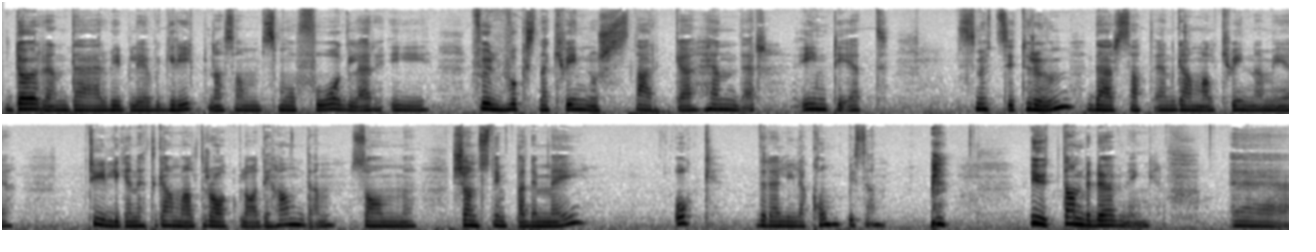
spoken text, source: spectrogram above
dörren där vi blev gripna som små fåglar i fullvuxna kvinnors starka händer in till ett smutsigt rum. Där satt en gammal kvinna med tydligen ett gammalt rakblad i handen som könsstympade mig och den där lilla kompisen. Utan bedövning. Eh,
